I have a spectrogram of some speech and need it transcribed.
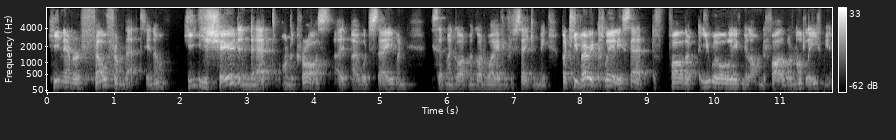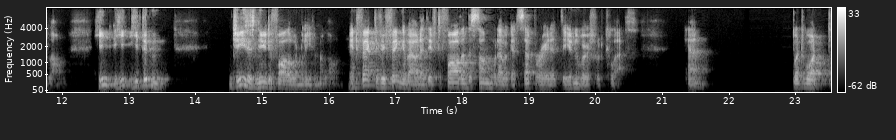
he never fell from that you know he, he shared in that on the cross I, I would say when he said, My God, my God, why have you forsaken me? But he very clearly said, The Father, you will all leave me alone. The Father will not leave me alone. He, he, he didn't, Jesus knew the Father wouldn't leave him alone. In fact, if you think about it, if the Father and the Son would ever get separated, the universe would collapse. Um, but what,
